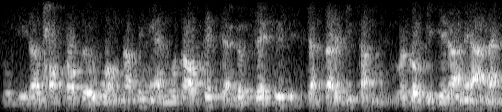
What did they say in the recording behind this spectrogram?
Mungkin kok kok uang, tapi ini ilmu tauhid dianggap jelek itu daftar hitam. Mereka pikirannya aneh.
